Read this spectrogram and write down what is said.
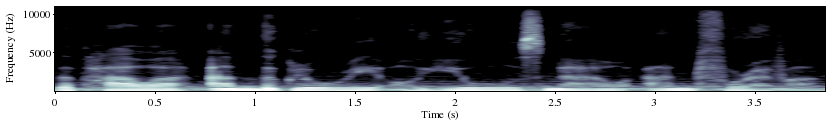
the power, and the glory are yours now and forever.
